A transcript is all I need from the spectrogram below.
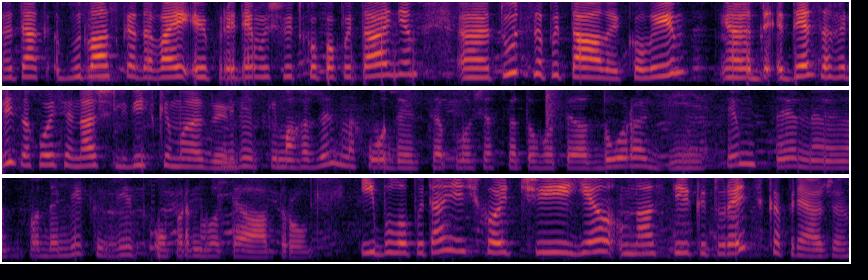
Е, Так, будь ласка, давай е, пройдемо швидко по питанням. Е, Тут запитали, коли де, де взагалі знаходиться наш львівський магазин. Львівський магазин знаходиться площа Святого Теодора, 8. Це неподалік від оперного театру. І було питання, чи є у нас тільки турецька пряжа?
